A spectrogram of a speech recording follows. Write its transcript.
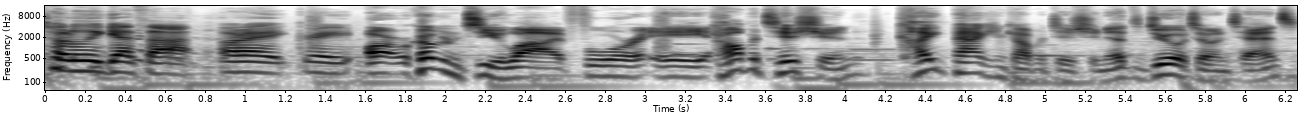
Totally get that. All right, great. All right, we're coming to you live for a competition, kite packing competition at the Duotone tent.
